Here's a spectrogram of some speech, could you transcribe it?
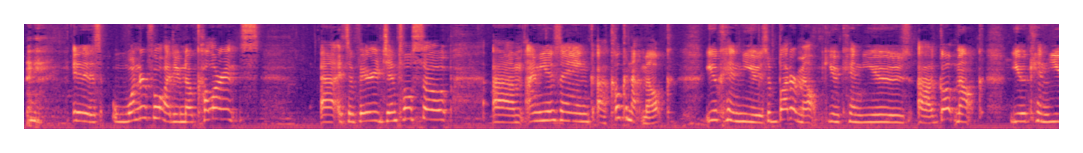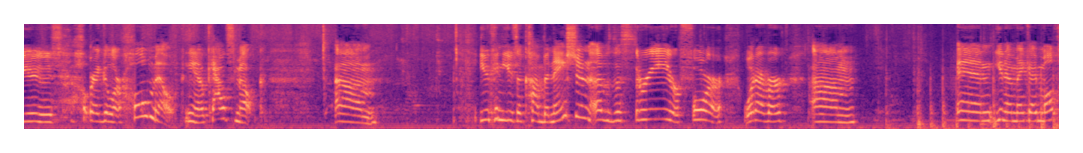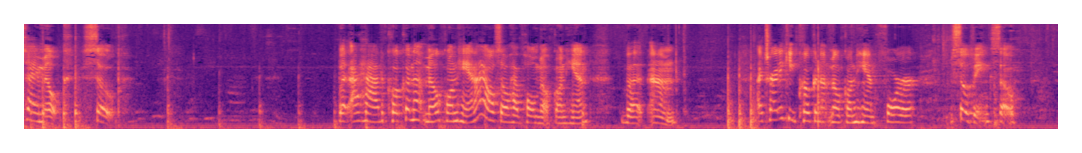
It is wonderful. I do no colorants. Uh, it's a very gentle soap. Um, I'm using uh, coconut milk. You can use buttermilk. You can use uh, goat milk. You can use regular whole milk, you know, cow's milk. Um, you can use a combination of the three or four, whatever, um, and, you know, make a multi-milk soap. But I had coconut milk on hand. I also have whole milk on hand. But um, I try to keep coconut milk on hand for soaping. So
